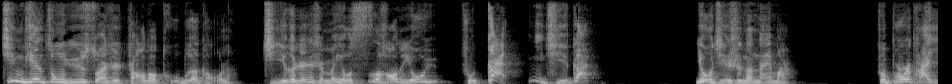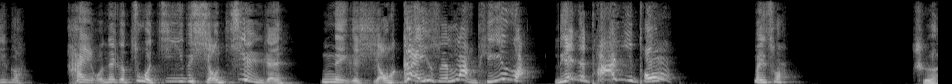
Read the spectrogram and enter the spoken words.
今天终于算是找到突破口了。几个人是没有丝毫的犹豫，说干，一起干。尤其是那奶妈，说不是他一个，还有那个做鸡的小贱人，那个小该岁浪蹄子，连着他一通。没错，这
